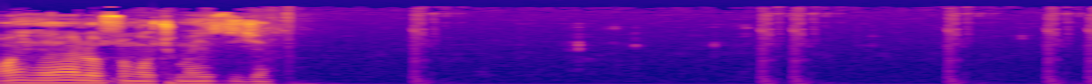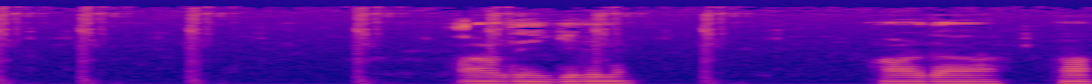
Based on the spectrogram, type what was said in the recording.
Vay helal olsun koçuma izleyeceğim. Arda'ya gelelim. Arda. Ha.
